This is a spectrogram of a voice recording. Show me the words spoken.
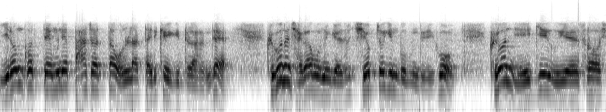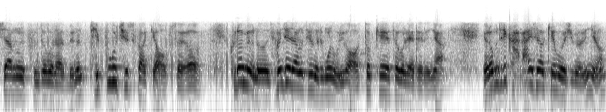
이런 것 때문에 빠졌다 올랐다 이렇게 얘기를 하는데 그거는 제가 보는 게 지역적인 부분들이고 그런 얘기에 의해서 시장을 분석을 하면은 뒷북을 칠 수밖에 없어요. 그러면은 현재 장세 흐름을 우리가 어떻게 해석을 해야 되느냐? 여러분들이 가만히 생각해 보시면은요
